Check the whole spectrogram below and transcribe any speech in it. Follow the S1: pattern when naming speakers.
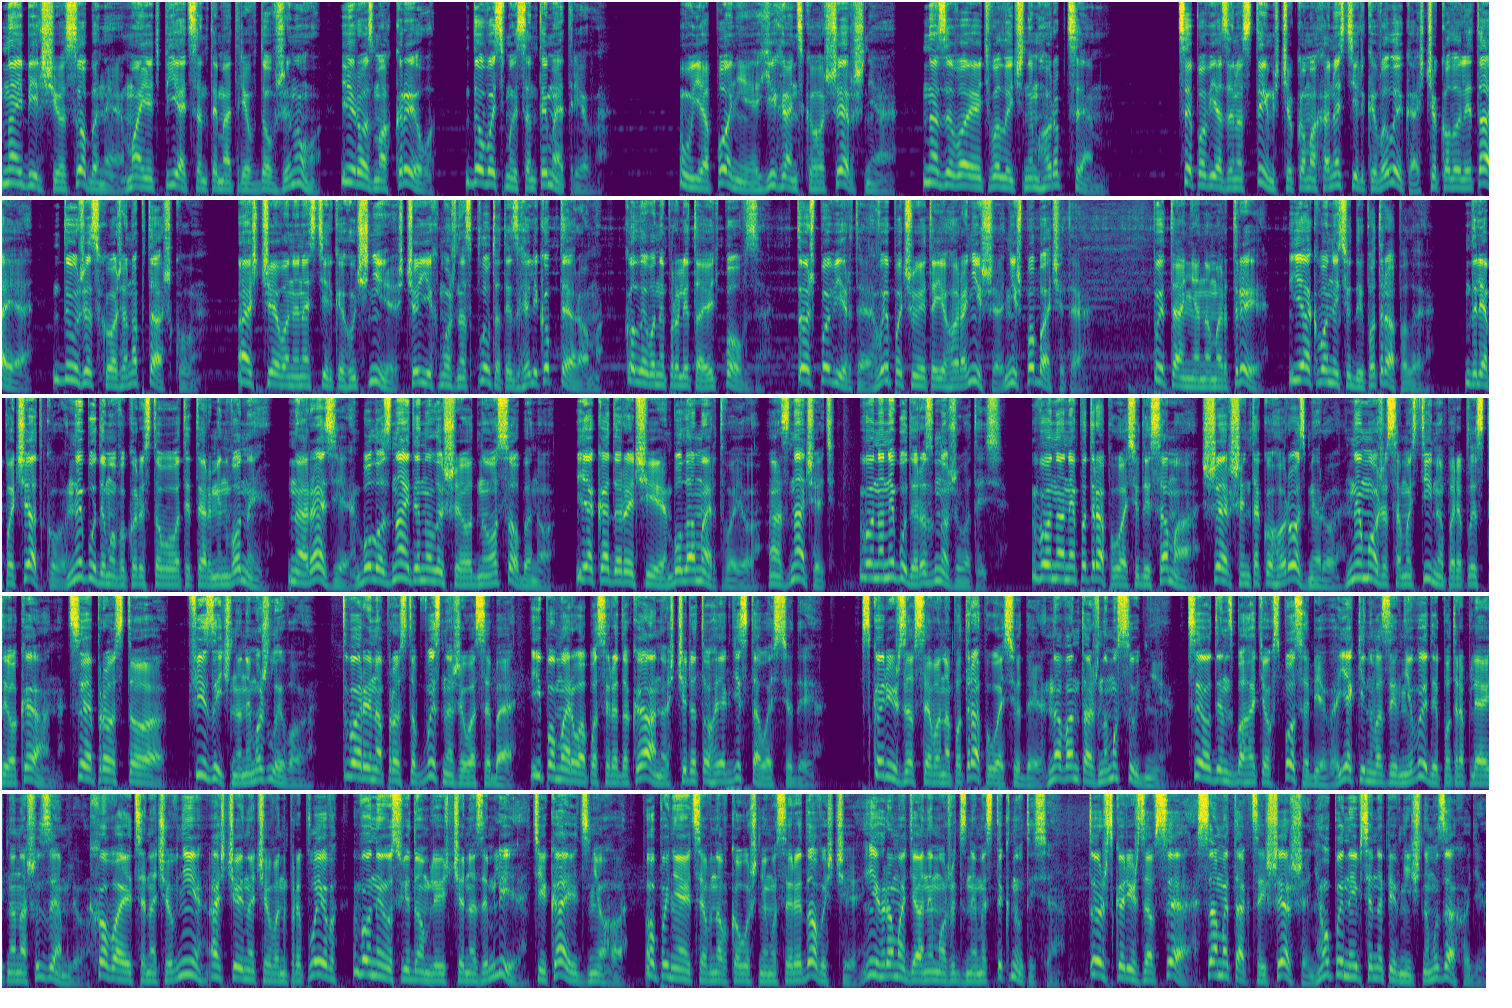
S1: Найбільші особини мають 5 см довжину і розмах крил до 8 см. У Японії гігантського шершня називають величним горобцем. Це пов'язано з тим, що комаха настільки велика, що коли літає, дуже схожа на пташку. А ще вони настільки гучні, що їх можна сплутати з гелікоптером, коли вони пролітають повз. Тож повірте, ви почуєте його раніше, ніж побачите. Питання номер три: як вони сюди потрапили? Для початку не будемо використовувати термін вони. Наразі було знайдено лише одну особину, яка, до речі, була мертвою, а значить, вона не буде розмножуватись. Вона не потрапила сюди сама. Шершень такого розміру не може самостійно переплисти океан. Це просто фізично неможливо. Тварина просто б виснажила себе і померла посеред океану ще до того, як дісталась сюди. Скоріш за все, вона потрапила сюди на вантажному судні. Це один з багатьох способів, як інвазивні види потрапляють на нашу землю. Ховаються на човні, а щойно човен приплив, вони усвідомлюють, що на землі, тікають з нього, опиняються в навколишньому середовищі, і громадяни можуть з ними стикнутися. Тож, скоріш за все, саме так цей шершень опинився на північному заході.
